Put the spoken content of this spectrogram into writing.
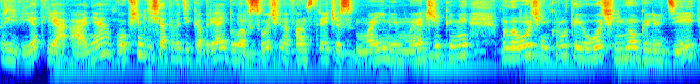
Привет, я Аня. В общем, 10 декабря я была в Сочи на фан-встрече с моими мэджиками. Было очень круто и очень много людей.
